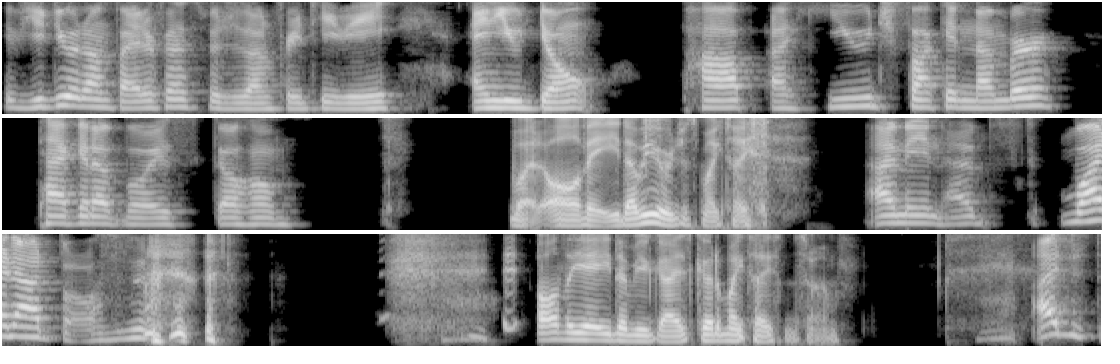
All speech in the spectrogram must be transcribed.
if you do it on Fighter Fest, which is on free TV, and you don't pop a huge fucking number, pack it up, boys. Go home. What all of AEW or just Mike Tyson? I mean, uh, why not both? all the AEW guys go to Mike Tyson's room. I just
